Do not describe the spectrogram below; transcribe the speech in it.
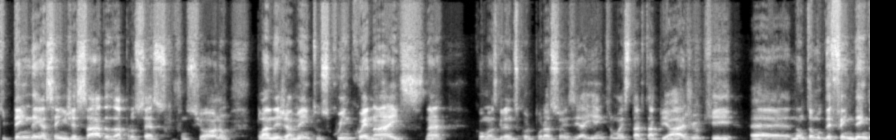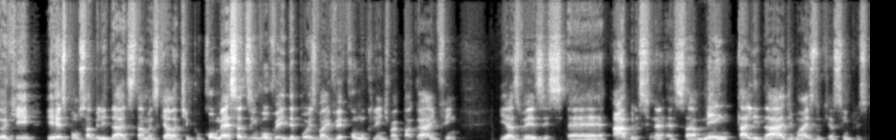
que tendem a ser engessadas, há processos que funcionam, planejamentos quinquenais, né? Como as grandes corporações, e aí entra uma startup ágil que é, não estamos defendendo aqui irresponsabilidades, tá? Mas que ela tipo começa a desenvolver e depois vai ver como o cliente vai pagar, enfim, e às vezes é, abre-se, né? Essa mentalidade, mais do que a simples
